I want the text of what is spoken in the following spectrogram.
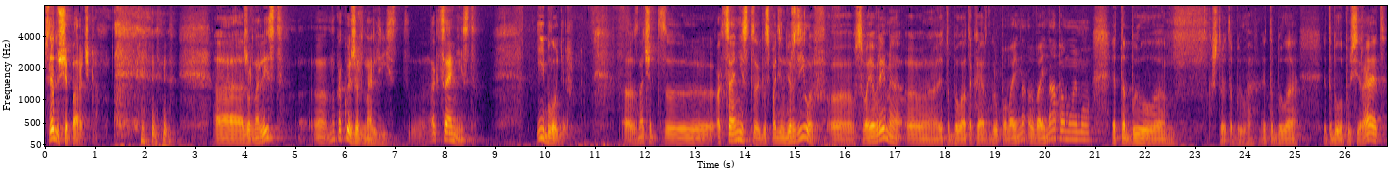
Следующая парочка. А, журналист Э, ну какой журналист, акционист и блогер. Э, значит, э, акционист господин Верзилов в свое время, это была такая арт-группа «Война», «Война», по-моему, это был, что это было? Это было, это было Пусси Райт,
